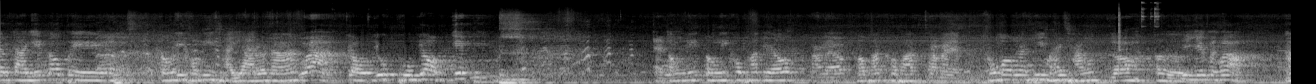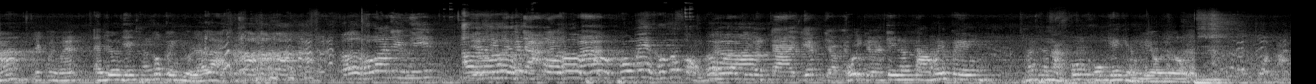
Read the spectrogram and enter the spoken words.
ลังกาเย็กก็เป็นตรงนี้เขามีฉายาแล้วนะ ว่า จอมยุคภูมิยอกเย็กแต่ตรงนี้ตรงนี้เขาพักแล้วฟังแล้วเขาพักเขาพักทำไมอะเขามอบหน้าที่มาให้ช้างรอเออพี่เย็บเป็นเปล่าฮะเย็บเป็นไหมไอเรื่องเย็กช้างก็เป็นอยู่แล้วล่ะ เออเพราะว่าทีนี้เออเย็บที่มันจะเอออกอมาพ่อแม่เขาก็ส่องเอเข้าอมาตีลังกาเย็บอย่างโอ๊ยนี้ใช่ไหมตีลังกาไม่เป็นฉันถนัดก้มโค้งเย็กอย่างเดียวเลยปวดหลัง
